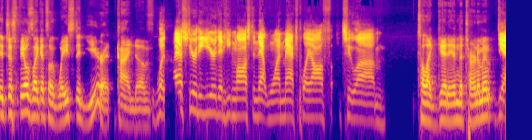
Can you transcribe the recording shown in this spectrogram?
it just feels like it's a wasted year. It kind of was last year the year that he lost in that one match playoff to um to like get in the tournament. yeah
